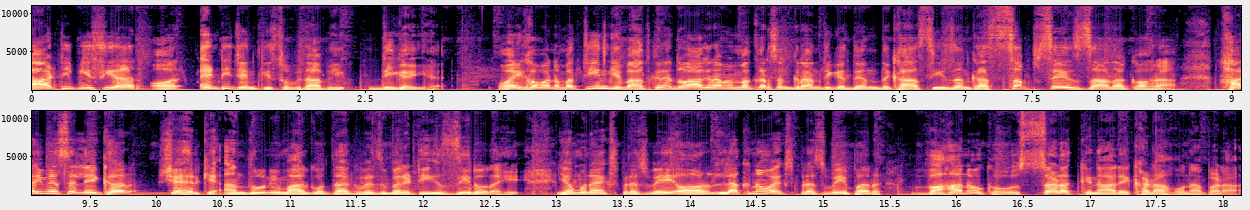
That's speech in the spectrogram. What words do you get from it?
आरटीपीसीआर और एंटीजन की सुविधा भी दी गई है। वहीं खबर नंबर तीन की बात करें तो आगरा में मकर संक्रांति के दिन दिखा सीज़न का सबसे ज़्यादा कोहरा। हाईवे से लेकर शहर के अंदरूनी मार्गों तक विजिबिलिटी ज़ीरो रही। यमुना एक्सप्रेसवे और लखनऊ एक्सप्रेसवे पर वाहनों को सड़क किनारे खड़ा होना पड़ा।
